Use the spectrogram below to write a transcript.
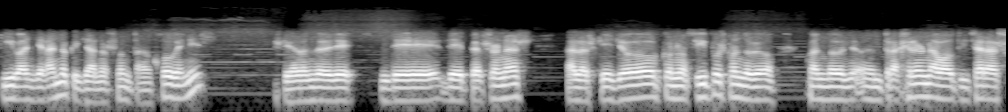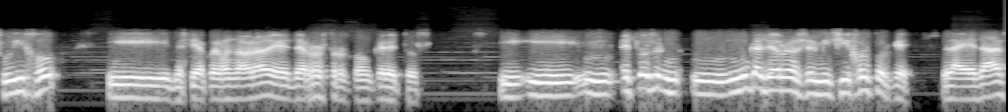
que iban llegando, que ya no son tan jóvenes, estoy hablando de de, personas a las que yo conocí pues cuando, cuando trajeron a bautizar a su hijo y me estoy acordando ahora de, rostros concretos. Y, mm, estos nunca llegaron a ser mis hijos porque la edad,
